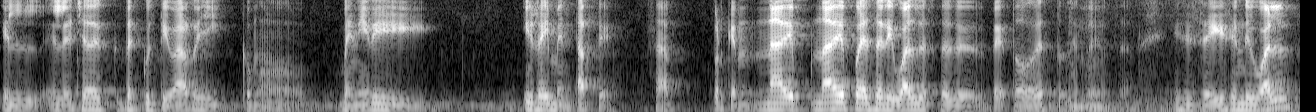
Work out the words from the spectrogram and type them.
el, el hecho de, de cultivar y como venir y, y reinventarte. O sea, porque nadie, nadie puede ser igual después de, de todo esto, siento yo. O sea, y si seguís siendo igual...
